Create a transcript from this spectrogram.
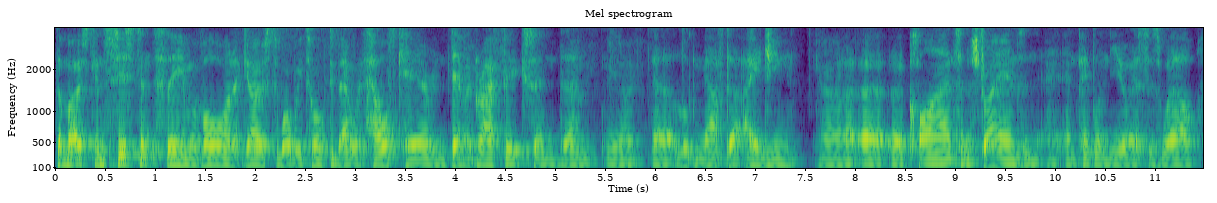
The most consistent theme of all, and it goes to what we talked about with healthcare and demographics and um, you know uh, looking after aging uh, uh, uh clients and Australians and, and people in the US as well.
